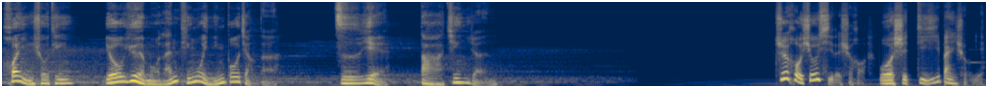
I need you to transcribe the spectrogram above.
欢迎收听由岳母兰亭为您播讲的《子夜打金人》。之后休息的时候，我是第一班守夜。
